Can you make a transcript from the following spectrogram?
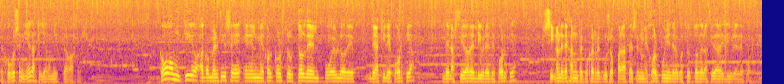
El juego se niega a que yo haga mis trabajos. ¿Cómo va un tío a convertirse en el mejor constructor del pueblo de, de aquí de Portia? De las ciudades libres de Portia. Si no le dejan recoger recursos para hacerse el mejor puñetero constructor de ciudades libres de Portia.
